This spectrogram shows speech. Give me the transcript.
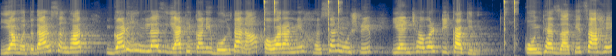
या मतदारसंघात गडहिंग्लज या ठिकाणी बोलताना पवारांनी हसन मुश्रीफ यांच्यावर टीका केली. कोणत्या जातीचा आहे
